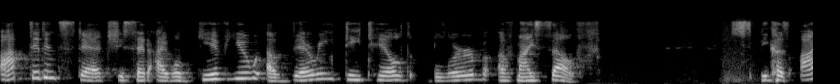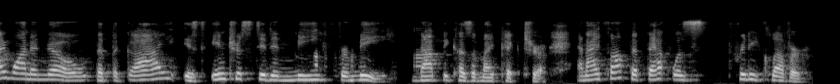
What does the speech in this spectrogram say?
opted instead, she said, I will give you a very detailed blurb of myself because I want to know that the guy is interested in me for me, not because of my picture. And I thought that that was pretty clever.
